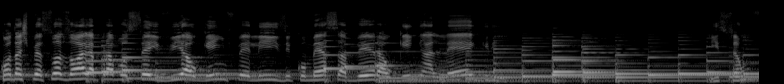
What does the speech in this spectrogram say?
Quando as pessoas olham para você e vê alguém feliz e começa a ver alguém alegre, isso é um.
